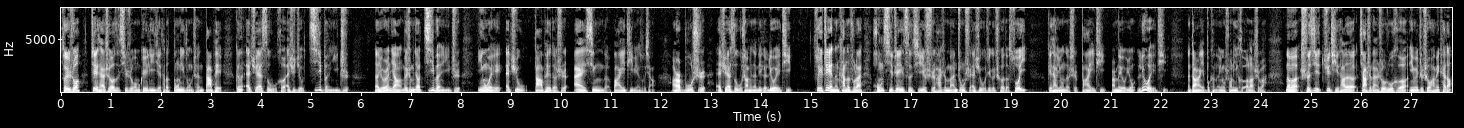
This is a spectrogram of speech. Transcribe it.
所以说这台车子其实我们可以理解它的动力总成搭配跟 HS5 和 H9 基本一致。那有人讲为什么叫基本一致？因为 H5 搭配的是爱信的 8AT 变速箱，而不是 HS5 上面的那个 6AT。所以这也能看得出来，红旗这一次其实还是蛮重视 H5 这个车的，所以给他用的是八 AT，而没有用六 AT。那当然也不可能用双离合了，是吧？那么实际具体它的驾驶感受如何？因为这车我还没开到，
